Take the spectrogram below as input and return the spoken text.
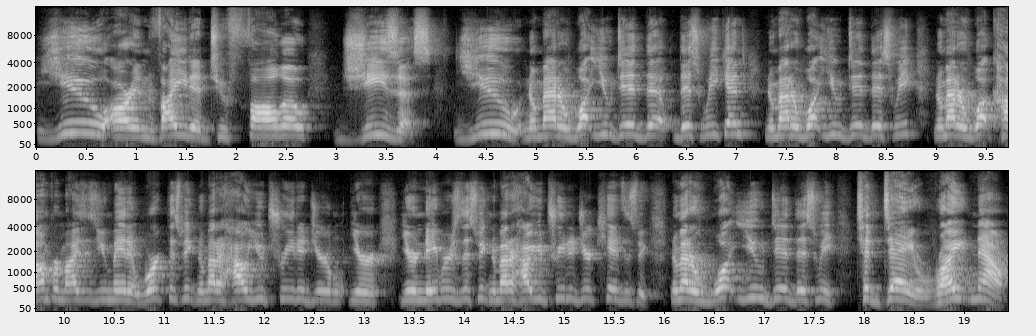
you are invited to follow jesus you, no matter what you did this weekend, no matter what you did this week, no matter what compromises you made at work this week, no matter how you treated your, your, your neighbors this week, no matter how you treated your kids this week, no matter what you did this week, today, right now,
